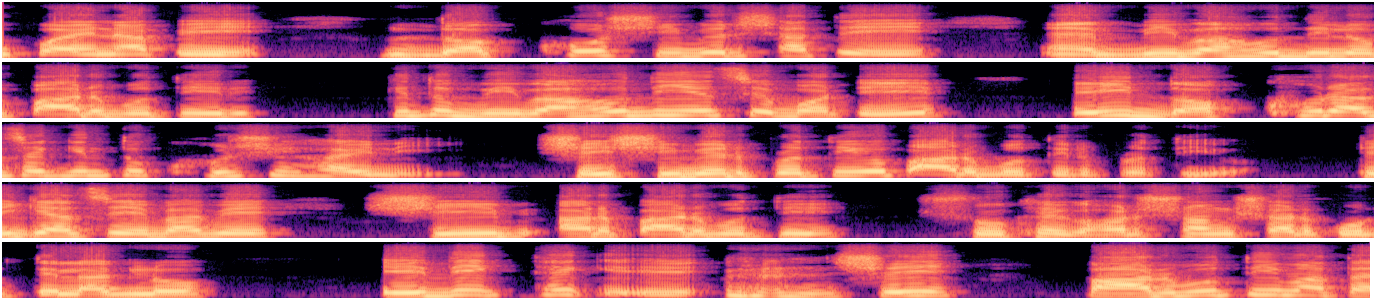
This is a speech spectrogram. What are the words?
উপায় না পেয়ে দক্ষ শিবের সাথে বিবাহ দিল পার্বতীর। কিন্তু বিবাহ দিয়েছে বটে এই দক্ষ রাজা কিন্তু খুশি হয়নি, সেই শিবের প্রতিও, পার্বতীর প্রতিও। ঠিক আছে, এভাবে শিব আর পার্বতী সুখে ঘর সংসার করতে লাগল। এদিক থেকে সেই পার্বতী মাতা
